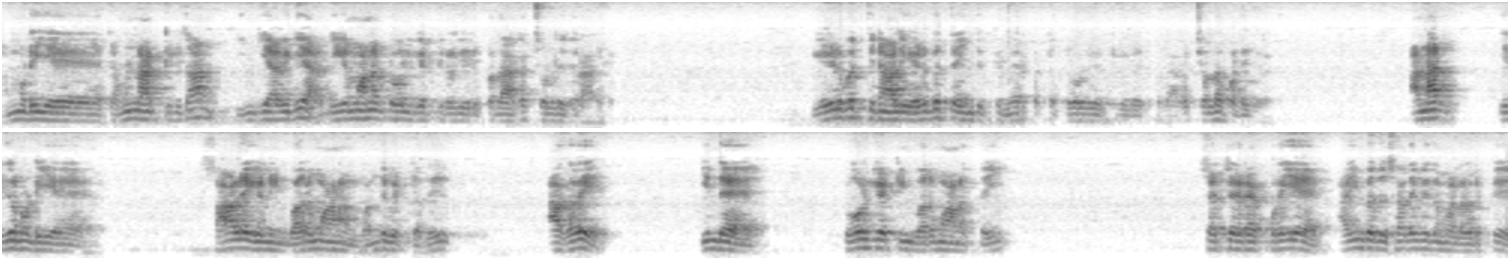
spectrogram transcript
நம்முடைய தமிழ்நாட்டில் தான் இந்தியாவிலேயே அதிகமான டோல்கேட்டுகள் இருப்பதாக சொல்லுகிறார்கள். எழுபத்தி நாலு எழுபத்தைந்துக்கு மேற்பட்ட டோல்கேட்டுகள் இருப்பதாக சொல்லப்படுகிறது. ஆனால் இதனுடைய சாலைகளின் வருமானம் வந்துவிட்டது. ஆகவே இந்த டோல்கேட்டின் வருமானத்தை சற்றேறக்குறைய ஐம்பது சதவீதம் அளவிற்கு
